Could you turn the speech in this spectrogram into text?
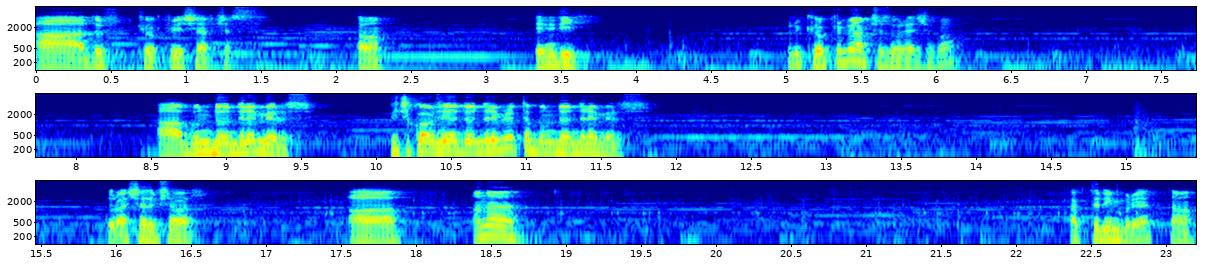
Aa dur köprüyü şey yapacağız. Tamam. Seni değil. Böyle köprü mü yapacağız oraya acaba? Aa bunu döndüremiyoruz. Küçük objeleri döndürebiliyoruz da bunu döndüremiyoruz. Dur aşağıda bir şey var. Aa ana. Aktarayım buraya. Tamam.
